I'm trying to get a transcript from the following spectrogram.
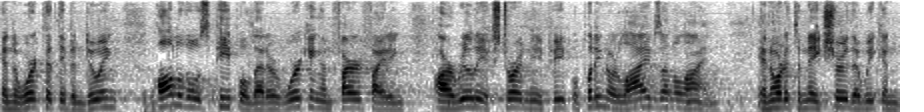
and the work that they've been doing. All of those people that are working on firefighting are really extraordinary people, putting their lives on the line in order to make sure that we can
